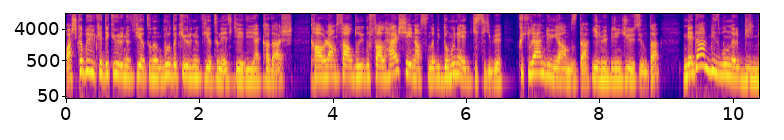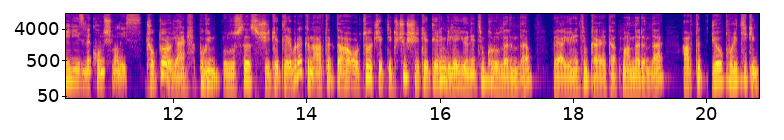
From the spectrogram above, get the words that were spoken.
başka bir ülkedeki ürünün fiyatının buradaki ürünün fiyatını etkilediğine kadar kavramsal, duygusal her şeyin aslında bir domino etkisi gibi küçülen dünyamızda 21. yüzyılda neden biz bunları bilmeliyiz ve konuşmalıyız? Çok doğru yani bugün uluslararası şirketleri bırakın artık daha orta ölçekli küçük şirketlerin bile yönetim kurullarında veya yönetim katmanlarında artık jeopolitikin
